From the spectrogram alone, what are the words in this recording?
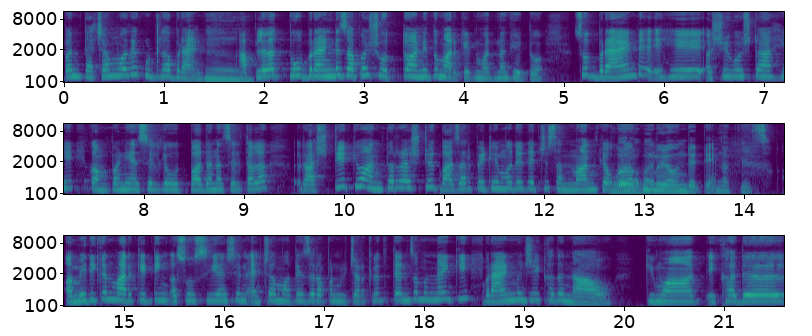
पण त्याच्यामध्ये कुठला ब्रँड. आपल्याला तो ब्रँडच आपण शोधतो आणि तो मार्केटमधनं घेतो सो ब्रँड हे अशी गोष्ट आहे कंपनी असेल किंवा उत्पादन असेल त्याला राष्ट्रीय किंवा आंतरराष्ट्रीय बाजारपेठेमध्ये त्याची सन्मान किंवा ओळख. मिळवून देते अमेरिकन मार्केटिंग असोसिएशन यांच्यामध्ये जर आपण विचार केला तर त्यांचं म्हणणं आहे की ब्रँड म्हणजे एखादं नाव किंवा एखादं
